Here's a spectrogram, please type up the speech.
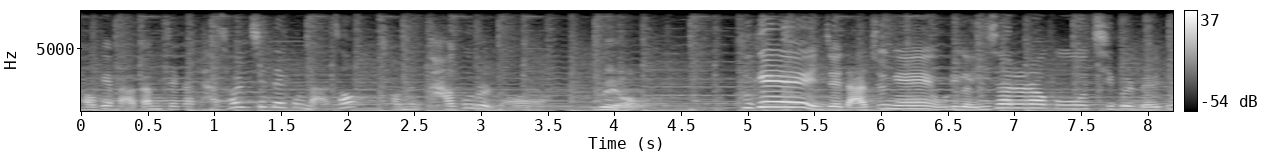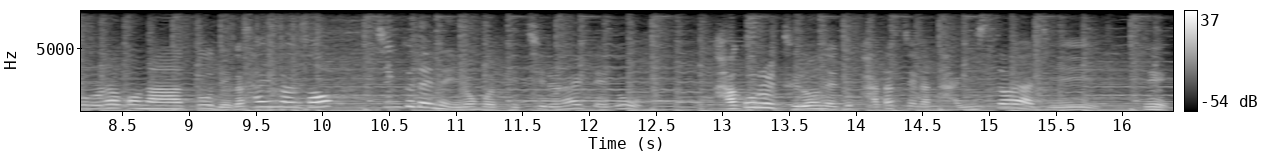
벽에 마감재가 다 설치되고 나서 저는 가구를 넣어요. 왜요? 그게 이제 나중에 우리가 이사를 하고 집을 매도를 하거나 또 내가 살면서 싱크대나 이런 걸 배치를 할 때도 가구를 드러내도 바닥재가 다 있어야지. 네.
